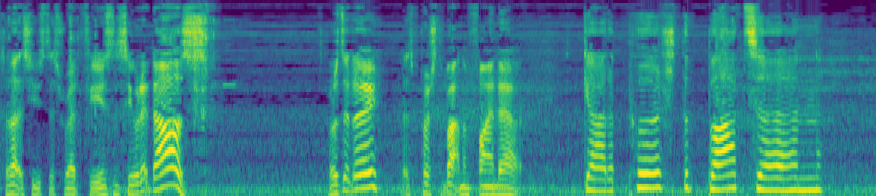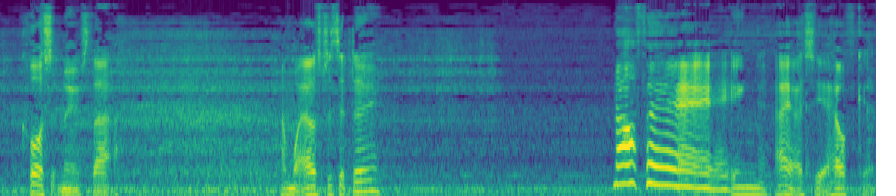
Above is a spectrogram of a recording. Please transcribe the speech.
So let's use this red fuse and see what it does. What does it do? Let's push the button and find out. Gotta push the button. Of course it moves that. And what else does it do? Nothing! Hey, I see a health kit.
